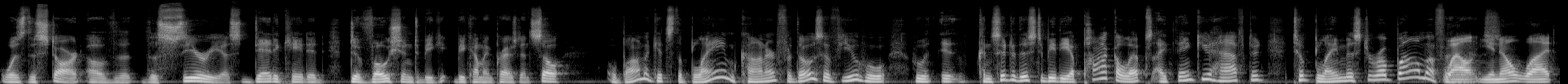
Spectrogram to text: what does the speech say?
was the start of the the serious, dedicated devotion to be, becoming president. So. Obama gets the blame, Connor. For those of you who who uh, consider this to be the apocalypse, I think you have to to blame Mr. Obama for it. Well, this. you know what?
